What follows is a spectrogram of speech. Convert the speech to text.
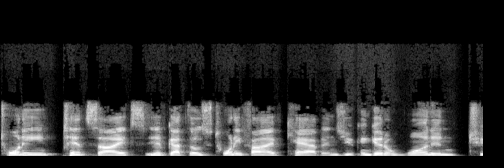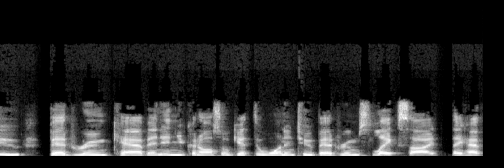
20 tent sites. They've got those 25 cabins. You can get a one and two bedroom cabin, and you can also get the one and two bedrooms lakeside. They have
